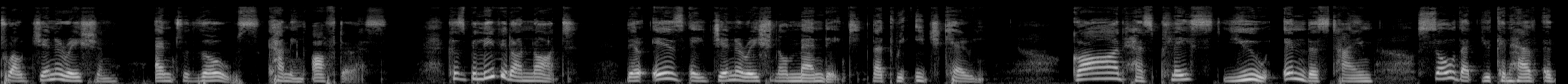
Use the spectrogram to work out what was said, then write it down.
to our generation, and to those coming after us. Because believe it or not, there is a generational mandate that we each carry. God has placed you in this time so that you can have a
